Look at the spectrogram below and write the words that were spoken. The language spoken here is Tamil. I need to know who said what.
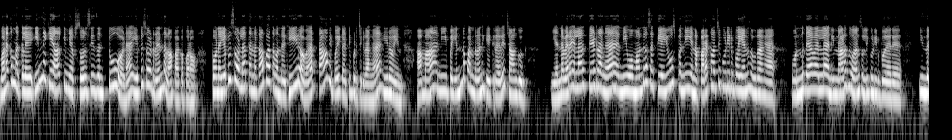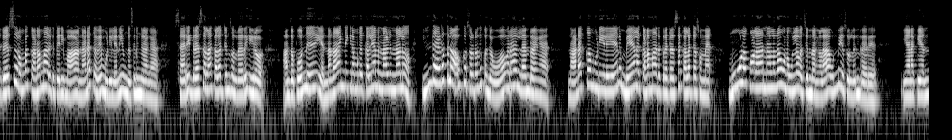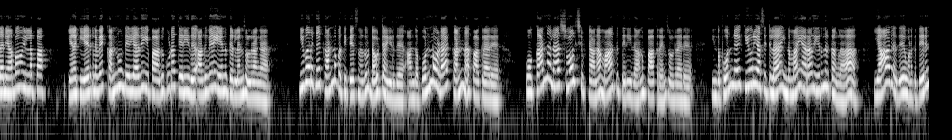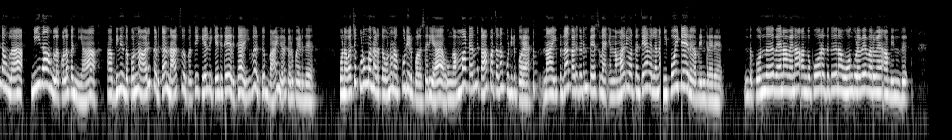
Speaker 1: வணக்கம் மக்களே இன்னைக்கு ஆல்கிமி ஆஃப் சோல் சீசன் டூவோட எபிசோட் ரெண்டை தான் பார்க்க போகிறோம் போன எபிசோடில் தன்னை காப்பாற்ற வந்த ஹீரோவை தாவி போய் கட்டி பிடிச்சிக்கிறாங்க ஹீரோயின் ஆமாம் நீ இப்போ என்ன பண்ணுறன்னு கேட்குறாரு சாங்குக். என்ன வேற எல்லாரும் தேடுறாங்க. நீ உன் மந்திர சக்தியை யூஸ் பண்ணி என்னை பறக்க வச்சு கூட்டிகிட்டு போயேன்னு சொல்கிறாங்க ஒன்றும் தேவையில்ல நீ நடந்து வான்னு சொல்லி கூட்டிகிட்டு போகிறாரு இந்த ட்ரெஸ்ஸு ரொம்ப கனமாக இருக்குது தெரியுமா? நடக்கவே முடியலன்னு இவங்க சினுங்குறாங்க. சரி ட்ரெஸ் எல்லாம் கலட்டுன்னு சொல்கிறாரு ஹீரோ அந்த பொண்ணு என்னதான் இன்னைக்கு நமக்கு கல்யாணம் நாளுனாலும் இந்த இடத்துல அவுக்க சொல்கிறது கொஞ்சம் ஓவராக இல்லைன்றாங்க. நடக்க முடியலையேன்னு மேலே கனமாக இருக்கிற ட்ரெஸ்ஸை கலட்ட சொன்னேன். மூளை கோளாறுனால தான் உன்னை உள்ளே வச்சுருந்தாங்களா? உண்மையை சொல்லுன்றாரு. எனக்கு எந்த ஞாபகம் இல்லைப்பா. எனக்கு ஏற்கனவே கண்ணும் தெரியாது இப்போ அது கூட தெரியுது. அதுவே ஏன்னு தெரிலன்னு சொல்கிறாங்க இவருக்கு கண்ணை பற்றி பேசுனதும் டவுட் ஆகிடுது. அந்த பொண்ணோட கண்ணை பார்க்குறாரு உன் கண்ணில் ஷோல் ஷிஃப்டான மார்க் தெரியுதான்னு பார்க்குறேன்னு சொல்கிறாரு இந்த பொண்ணு கியூரியாசிட்டியில் இந்த மாதிரி யாராவது இருந்திருக்காங்களா? யார் அது? உனக்கு தெரிஞ்சவங்களா நீ தான் அவங்கள கொலை பண்ணியா? அப்படின்னு இந்த பொண்ணு அடுக்கடுக்கா நாக்ஸுவை பற்றி கேள்வி கேட்டுட்டே இருக்க. இவருக்கு பயங்கர கடுப்பாயிடுது. உன்னை வச்சு குடும்பம் நடத்த ஒன்றும் நான் கூட்டிகிட்டு போகல சரியா? உங்கள் அம்மாட்ட இருந்து காப்பாத்த தான் கூட்டிகிட்டு போகிறேன் நான் இப்படி தான் கடுக்கடுன்னு பேசுவேன். என்ன மாதிரி ஒருத்தன் தேவையில்லைன்னா நீ போயிட்டே இரு அப்படின்றாரு. இந்த பொண்ணு வேணாம் வேணாம் அங்கே போகிறதுக்கு நான் உன் கூடவே வருவேன் அப்படின்னுது.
